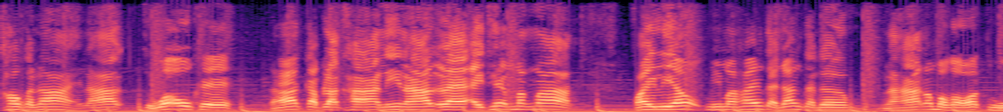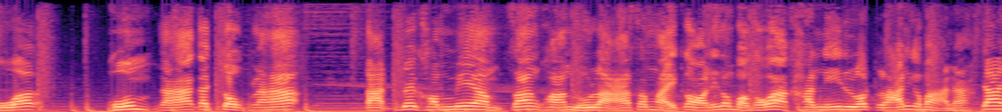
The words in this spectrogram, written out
เข้ากันได้นะ ถือว่าโอเคนะกับราคานี้นะแรไอเทมมากๆ ไฟเลี้ยวมีมาให้ตั้งแต่ดั้งแต่เดิมนะฮะต้องบอกก่อนว่าถือว่าคุ้มนะฮะกระจกนะฮะ ตัดด้วยคอมเมียม สร้างความหรูหราสมัยก่อนนี่ต้องบอกกันว่าคันนี้ลดล้านกว่าบาทนะ ด้าน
